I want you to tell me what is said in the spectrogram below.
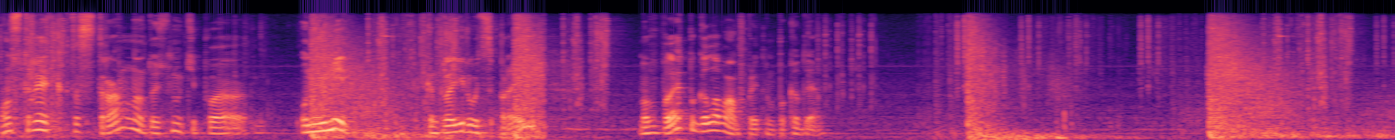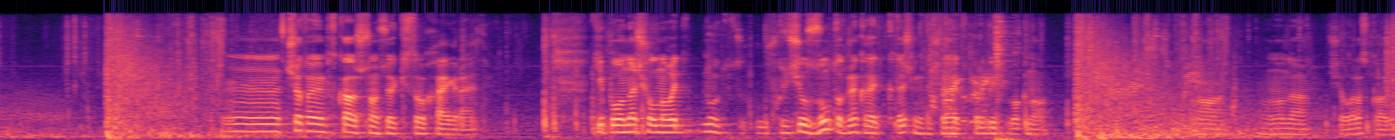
он стреляет как-то странно, то есть, ну, типа, он не умеет контролировать спрей, но попадает по головам при этом по КД. Что-то мне подсказывает, что он все-таки с ВХ играет. Типа он начал наводить, ну, включил зум, тот момент, когда КТшник начинает прыгать в окно. А, ну да, чел, расскажешь.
